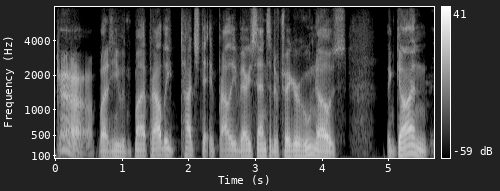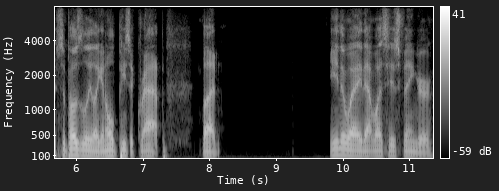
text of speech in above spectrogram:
Grr, but he would probably touched it. Probably very sensitive trigger. Who knows? The gun supposedly like an old piece of crap, but either way, that was his finger.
